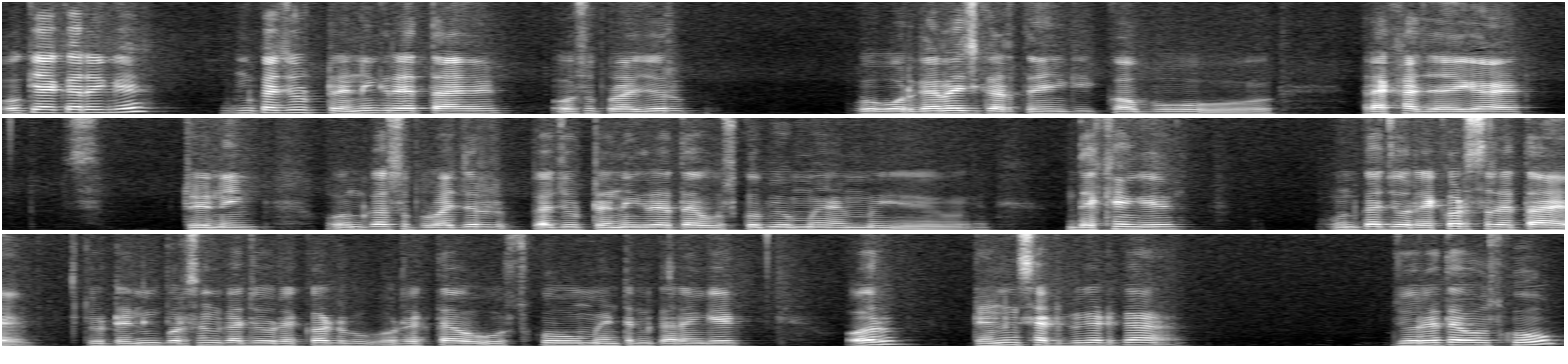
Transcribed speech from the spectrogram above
वो क्या करेंगे? उनका जो ट्रेनिंग रहता है, वो सुपरवाइजर वो ऑर्गेनाइज करते हैं कि कब वो रखा जाएगा ट्रेनिंग उनका सुपरवाइजर का जो ट्रेनिंग रहता है, उसको भी हम देखेंगे। उनका जो रिकॉर्ड्स रहता है, जो ट्रेनिंग पर्सन का जो रिकॉर्ड रहता है, उसको मेंटेन करेंगे और ट्रेनिंग सर्टिफिकेट का जो रहता है, उसको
